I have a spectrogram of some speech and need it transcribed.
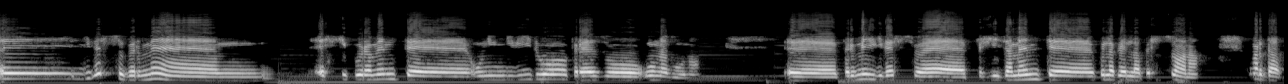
eh, diverso per me mm, è sicuramente un individuo preso uno ad uno. Eh, per me il diverso è precisamente quella che è la persona. Guarda,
